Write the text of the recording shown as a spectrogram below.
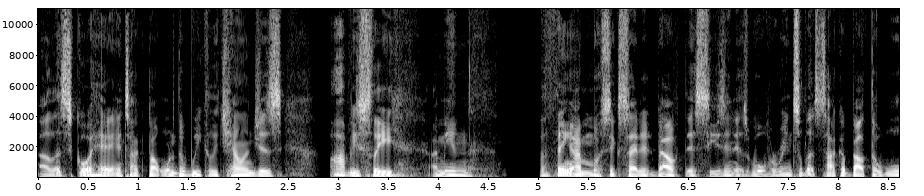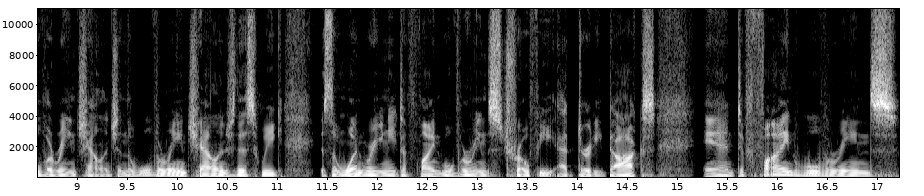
Uh, let's go ahead and talk about one of the weekly challenges. Obviously, I mean, the thing I'm most excited about this season is Wolverine. So let's talk about the Wolverine challenge. And the Wolverine challenge this week is the one where you need to find Wolverine's trophy at Dirty Docks. And to find Wolverine's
